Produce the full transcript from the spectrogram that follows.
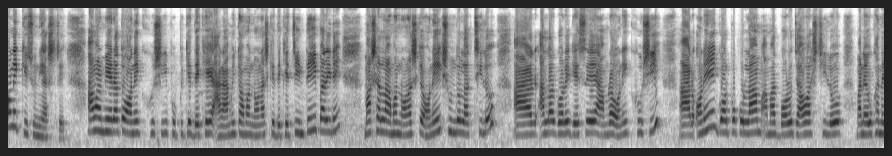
অনেক কিছু নিয়ে আসছে। আমার মেয়েরা তো অনেক খুশি ফুপিকে দেখে, আর আমি তো আমার ননাসকে দেখে চিনতেই পারি নাই। মার্শাল্লাহ আমার ননাসকে অনেক সুন্দর লাগছিল, আর আল্লাহর ঘরে গেছে, আমরা অনেক খুশি, আর অনেক গল্প করলাম। আমার বড় যাও আসছিল মানে ওখানে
